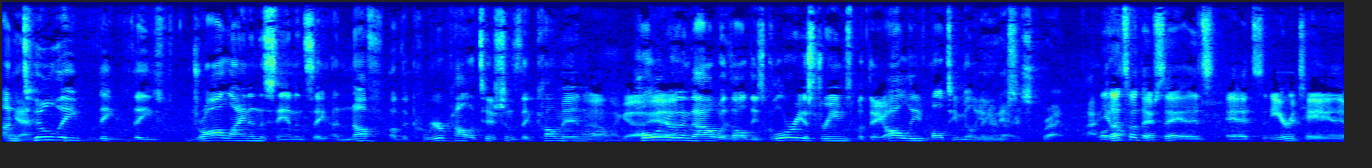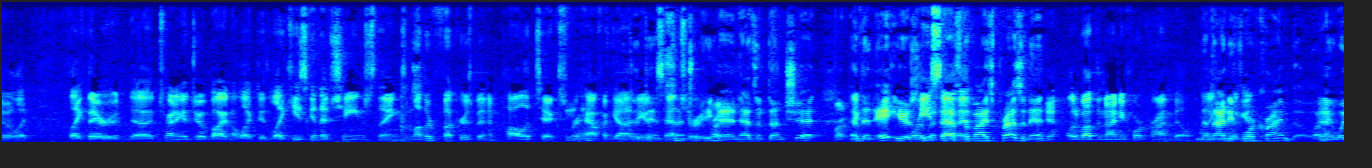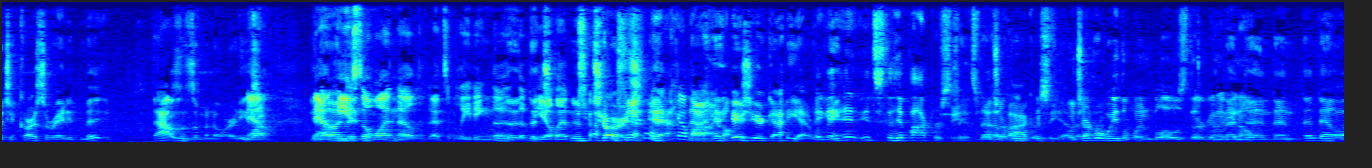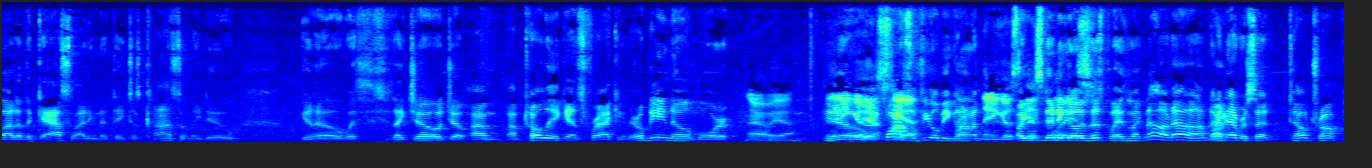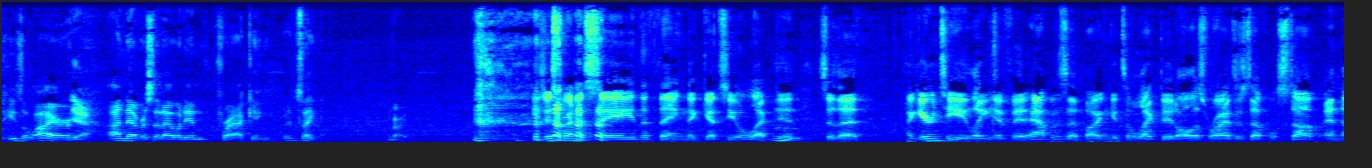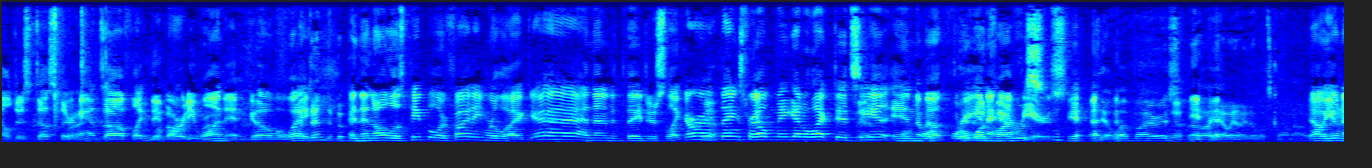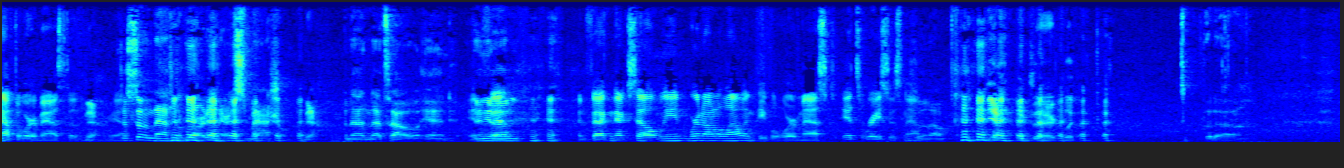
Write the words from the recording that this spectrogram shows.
until they they they draw a line in the sand and say enough of the career politicians. They come in, Oh, my God, holier yeah. than thou with mm. all these glorious dreams, but they all leave multimillionaires. Millionaires. Right. I- Well, that's know, what they're saying. It's it's irritating. They're like, like they're uh, trying to get Joe Biden elected. Like he's going to change things. Motherfucker's been in politics for half a goddamn Goddamn century. Right. and hasn't done shit. Right. And then eight years Well, of he's as the having- vice president, Yeah. What about the '94 crime bill? the Like, '94 again, crime bill. I Yeah. mean, which incarcerated mi- thousands of minorities. Now, You now know, and he's then the one that's leading the, the, BLM in charge. charge. Yeah, Come Now, on. Here's your guy. Yeah, Again, really. it- it's the hypocrisy. It's the whichever, hypocrisy of it whichever all. way the wind blows, they're gonna, and you then, know. then, then, and then a lot of the gaslighting that they just constantly do. You know, with like Joe, Joe, I'm I'm totally against fracking. There will be no more. Oh yeah. You then know, he goes, fossil yeah. fuel will be gone. Then he goes Or to this then he place. goes this place. I'm like, no, no, I'm, I never said. Tell Trump he's a liar. Yeah. I never said I would end fracking. It's like, right. He's just trying to say the thing that gets you elected, Mm-hmm. so that I guarantee you, like, if it happens that Biden gets elected, all this riots and stuff will stop, and they'll just dust their Right. hands off like they've already won and go away. Then- and then all those people are fighting. We're like, yeah, and then they just like, all right, Yeah. thanks for helping me get elected. See Yeah. you in Or- about or- or three and a half years. Yeah. yeah, what virus? Yeah. Oh yeah, we don't even know what's going on. No, you don't have to wear a mask. Yeah. yeah. Just send the National Guard in there and smash them. Yeah. And then that's how it'll end. in, And, you know, fact, in fact, next Halloween, we're not allowing people to wear masks. It's racist now. so no. yeah, exactly. But uh,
